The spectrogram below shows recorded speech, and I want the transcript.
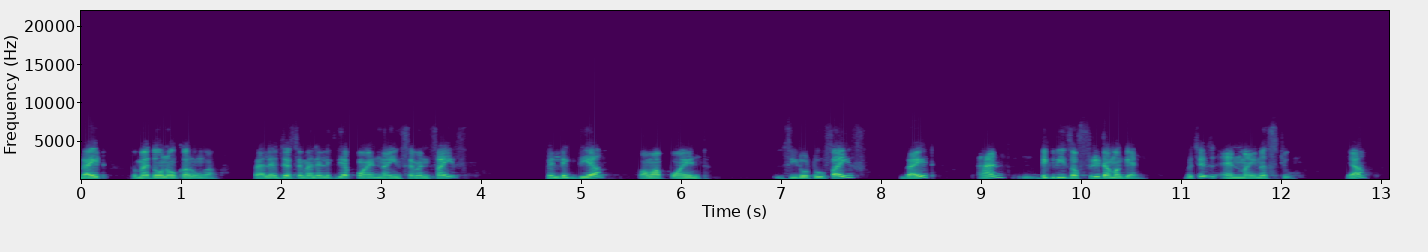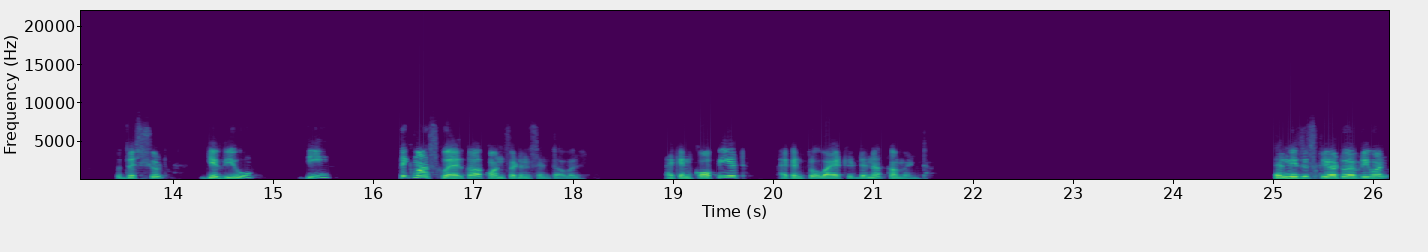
राइट right? तो मैं दोनों करूँगा। पहले जैसे मैंने लिख दिया पॉइंट नाइन सेवन फाइव फिर लिख दिया comma point zero two five right and degrees of freedom again which is n minus two या this should give you the sigma square chi confidence interval. I can copy it. I can provide it in a comment. Tell me, is this clear to everyone?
